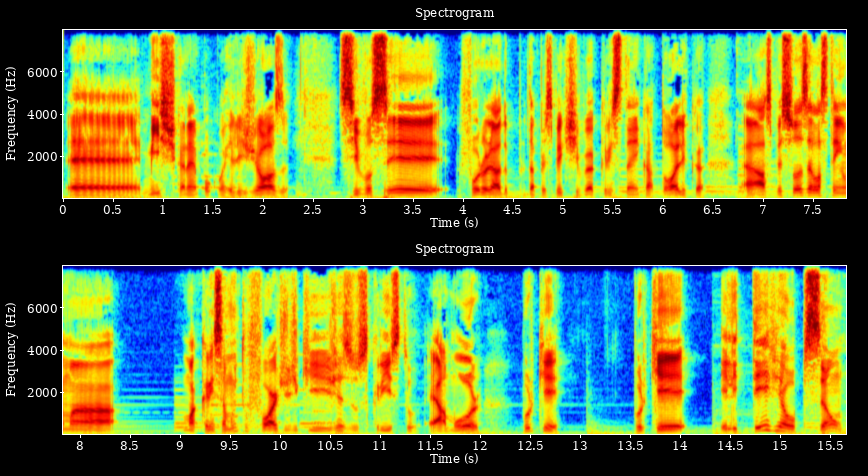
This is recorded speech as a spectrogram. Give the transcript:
é, mística, né, um pouco religiosa, se você for olhar da perspectiva cristã e católica, as pessoas elas têm uma, uma crença muito forte de que Jesus Cristo é amor. Por quê? Porque ele teve a opção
